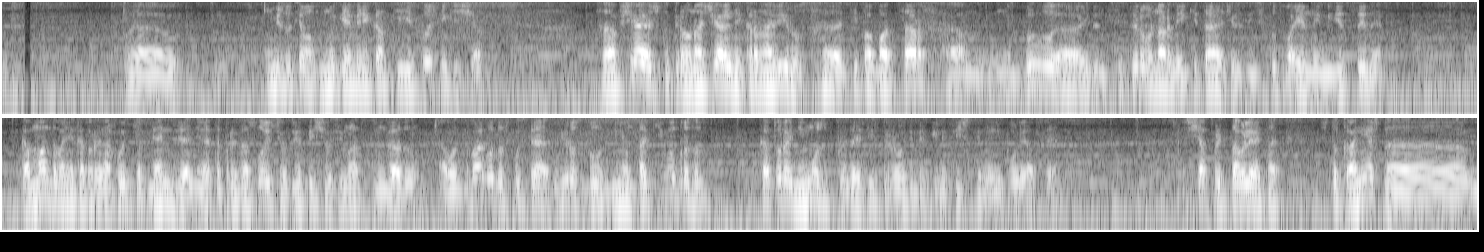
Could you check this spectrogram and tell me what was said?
Между тем, многие американские источники сейчас сообщают, что первоначальный коронавирус типа БАЦАРС был идентифицирован армией Китая через Институт военной медицины командование, которое находится в Няньцзяне. Это произошло еще в 2018 году. А вот два года спустя вирус был изменен таким образом, который не может произойти в природе без генетической манипуляции. Сейчас представляется, что, конечно, э,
